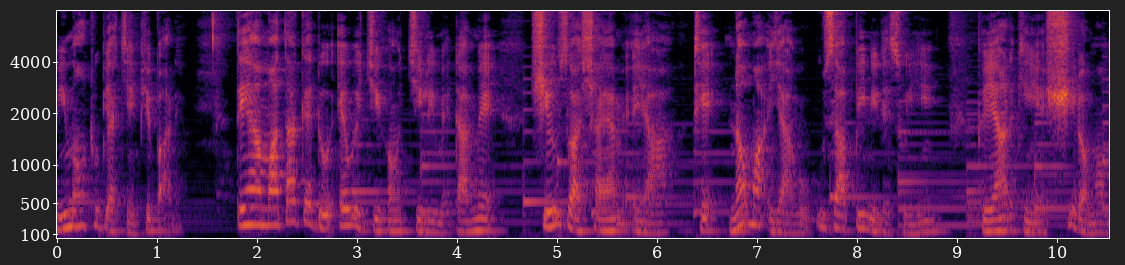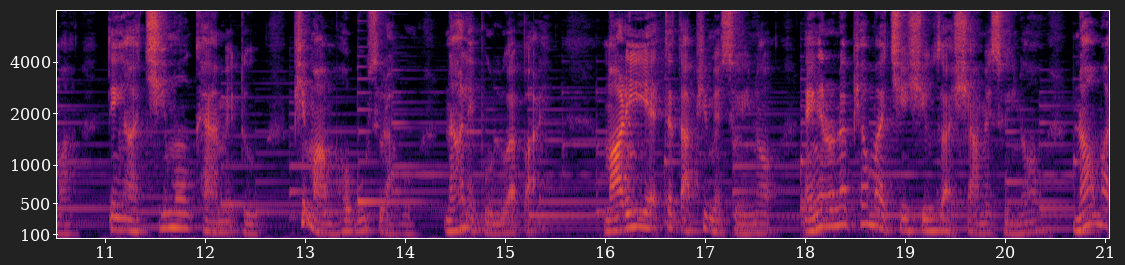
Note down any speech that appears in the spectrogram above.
မိမောင်းထုတ်ပြခြင်းဖြစ်ပါတယ်။တေဟာမာတာကဲ့သို့အဝိချီကောင်းကြည်လိမ့်မယ်ဒါမဲ့ ရှေးဥစွာရှာရမယ့်အရာထက်နောက်မှအရာကိုဦးစားပေးနေတယ်ဆိုရင်ဘုရားသခင်ရဲ့ရှေ့တော်မှာမှာသင်ဟာချီးမွမ်းခံရမယ့်သူဖြစ်မှာမဟုတ်ဘူးဆိုတာကိုနားလည်ဖို့လိုအပ်ပါတယ်။မာရိရဲ့တက်တာဖြစ်မယ်ဆိုရင်တော့နိုင်ငံတော်နဲ့ဖြောင့်မတ်ခြင်းရှေးဥစွာရှာမယ်ဆိုရင်တော့နောက်မှ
